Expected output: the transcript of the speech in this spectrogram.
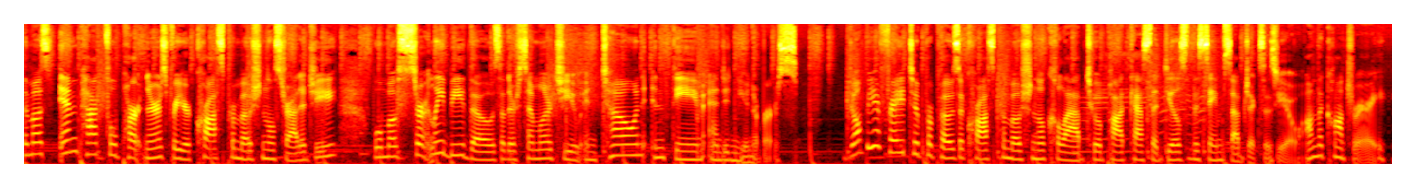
the most impactful partners for your cross promotional strategy will most certainly be those that are similar to you in tone, in theme, and in universe. Don't be afraid to propose a cross promotional collab to a podcast that deals with the same subjects as you. On the contrary,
